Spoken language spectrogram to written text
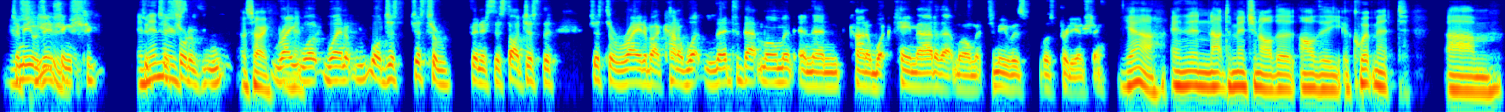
it to me, it was huge. interesting to, and to, then there's sort of oh, sorry right what when well just just to finish this thought just the just to write about kind of what led to that moment and then kind of what came out of that moment to me was was pretty interesting yeah and then not to mention all the all the equipment um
